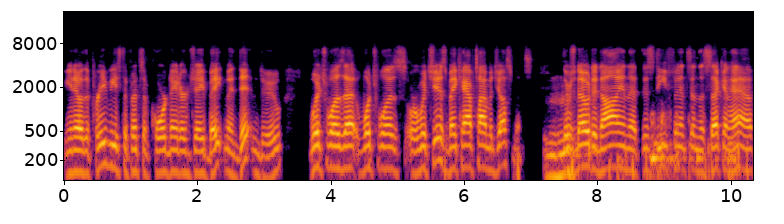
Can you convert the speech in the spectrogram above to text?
you know, the previous defensive coordinator, Jay Bateman, didn't do, which was that, which was, or which is make halftime adjustments. Mm-hmm. There's no denying that this defense in the second half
